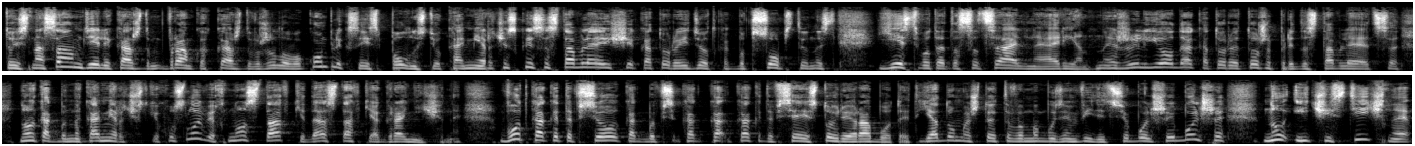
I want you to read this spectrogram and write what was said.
То есть на самом деле каждым, в рамках каждого жилого комплекса есть полностью коммерческая составляющая, которая идет как бы в собственность. Есть вот это социальное арендное жилье, да, которое тоже предоставляется, но как бы на коммерческих условиях, но ставки, да, ставки ограничены. Вот как это все, как бы, как, как, как эта вся история работает. Я думаю, что этого мы будем видеть все больше и больше, но и частично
